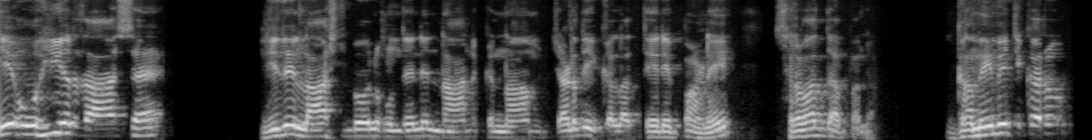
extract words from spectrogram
ਇਹ ਉਹੀ ਅਰਦਾਸ ਹੈ, ਜਿਹਦੇ ਲਾਸਟ ਬੋਲ ਹੁੰਦੇ ਨੇ, ਨਾਨਕ ਨਾਮ ਚੜ੍ਹਦੀ ਕਲਾ ਤੇਰੇ ਭਾਣੇ ਸਰਬੱਤ ਦਾ ਭਲਾ। ਗਮੇ ਵਿੱਚ ਕਰੋ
